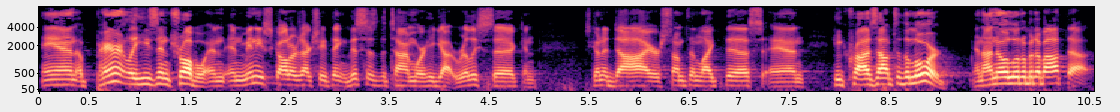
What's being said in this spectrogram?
and apparently he's in trouble. And, and many scholars actually think this is the time where he got really sick and he's going to die or something like this. And he cries out to the Lord. And I know a little bit about that.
